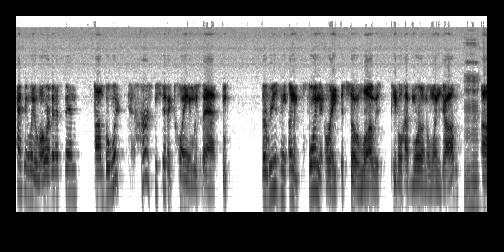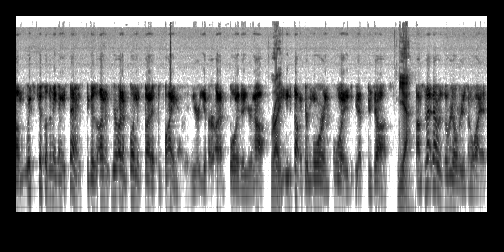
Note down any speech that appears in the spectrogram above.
technically lower than it's been. Um, but what her specific claim was that the reason the unemployment rate is so low is people have more than one job, um, which just doesn't make any sense because un- your unemployment status is binary. You're either unemployed or you're not. Right. It's not like you're more employed if you have two jobs. yeah. Um, so that, that was the real reason why, it,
